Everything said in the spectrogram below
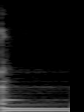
you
